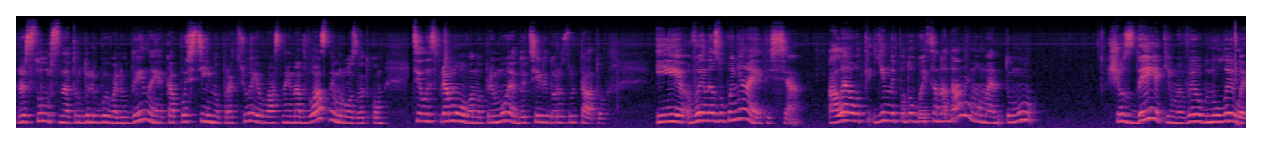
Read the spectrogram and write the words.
ресурсна, трудолюбива людина, яка постійно працює власне і над власним розвитком, цілеспрямовано прямує до цілі до результату. І ви не зупиняєтеся. Але от їм не подобається на даний момент, тому що з деякими ви обнулили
